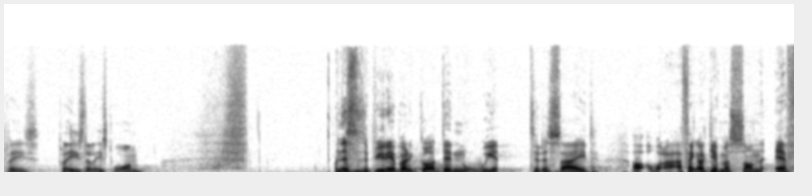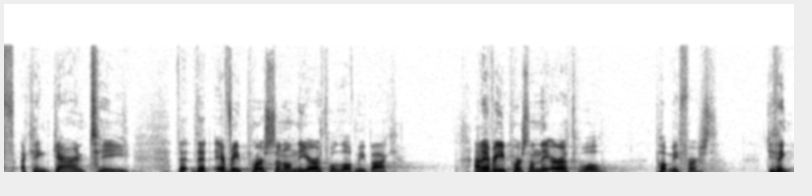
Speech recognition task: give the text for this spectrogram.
please. Please, at least one. And this is the beauty about it. God didn't wait to decide, uh, well, I think I'll give my son if I can guarantee that, that every person on the earth will love me back and every person on the earth will put me first. Do you think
